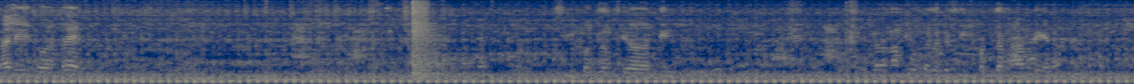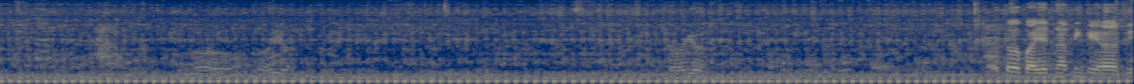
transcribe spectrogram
Bali, 200. Sipag lang si ate. Kailangan po talaga sipag lang ate. Ano? Oo, oo, yun. So, yun. Ito, bayad natin kay ate.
